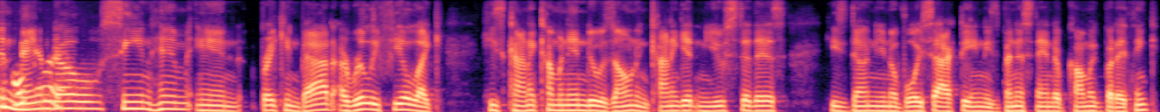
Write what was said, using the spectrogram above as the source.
him in. Mando, seeing him in Breaking Bad, I really feel like he's kind of coming into his own and kind of getting used to this. He's done, you know, voice acting, he's been a stand up comic, but I think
